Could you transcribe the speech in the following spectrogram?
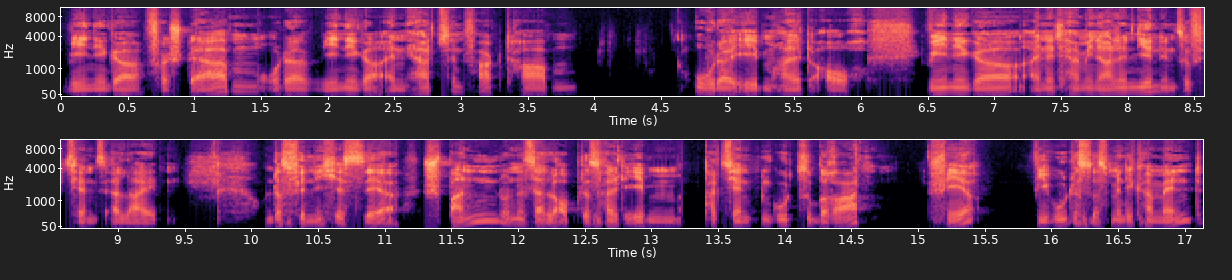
weniger versterben oder weniger einen Herzinfarkt haben oder eben halt auch weniger eine terminale Niereninsuffizienz erleiden. Und das finde ich ist sehr spannend und es erlaubt es halt eben Patienten gut zu beraten, fair, wie gut ist das Medikament.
